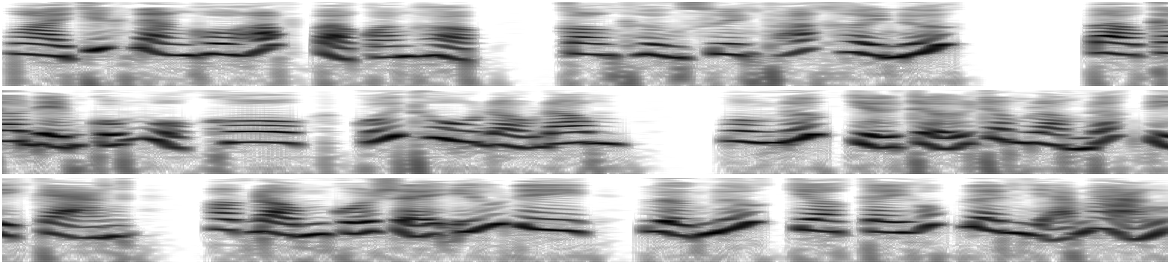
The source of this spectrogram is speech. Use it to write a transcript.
ngoài chức năng hô hấp và quang hợp, còn thường xuyên thoát hơi nước. Vào cao điểm của mùa khô, cuối thu đầu đông, nguồn nước dự trữ trong lòng đất bị cạn, hoạt động của rễ yếu đi, lượng nước do cây hút lên giảm hẳn.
